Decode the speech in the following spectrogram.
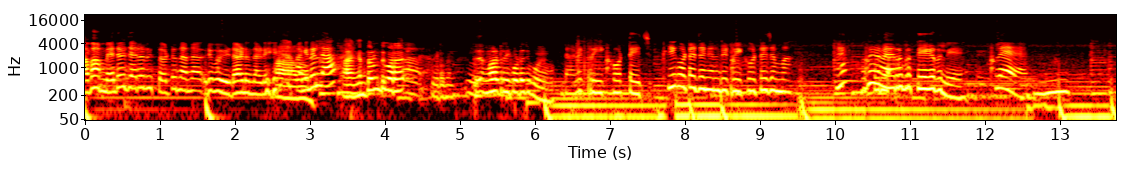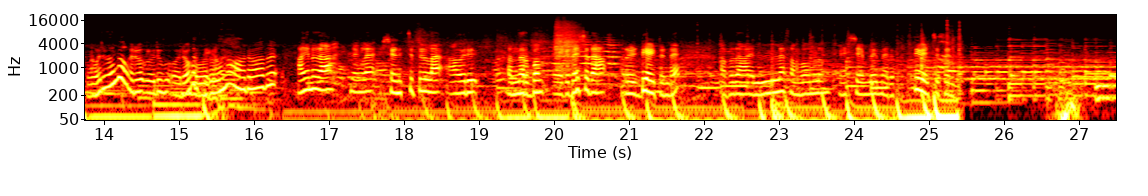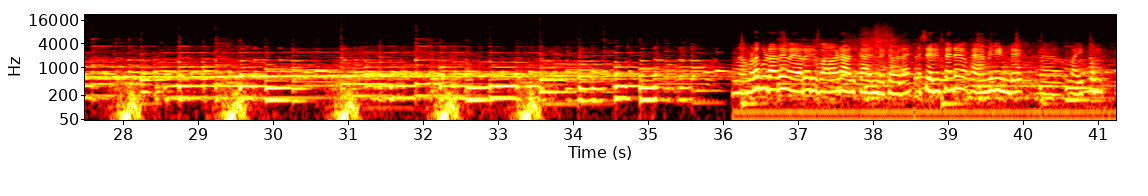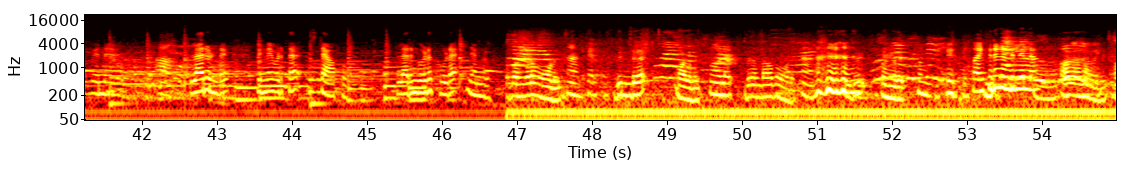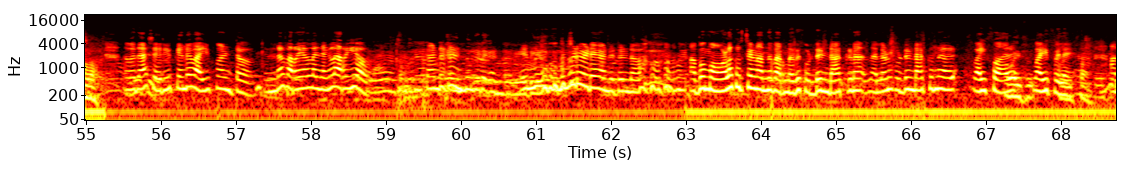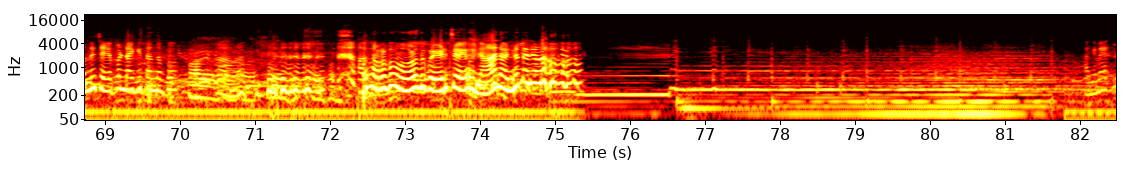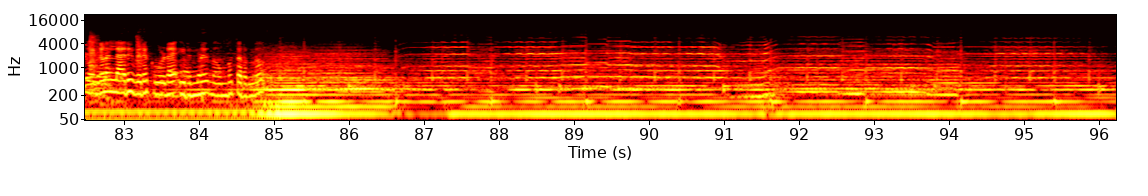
അപ്പൊ അമ്മേന്റെ വിചാരം റിസോർട്ട് എന്ന് പറഞ്ഞ ഒരു വീടാണെന്നാണ്. അങ്ങനല്ല അങ്ങനത്തെ ട്രീ കോട്ടേജ് പോയോ? ഇതാണ് ട്രീ കോട്ടേജ് ട്രീ കോട്ടേജ് എങ്ങനെയുണ്ട്? ട്രീ കോട്ടേജ് അമ്മ. അതൊരു അത് വേറെ പ്രത്യേകത അല്ലേ? അല്ലേ ഓരോന്നും ഓരോ ഒരു ഓരോ ഓരോന്ന് ഓരോത്. അങ്ങനെ ദാ ഞങ്ങളെ ക്ഷണിച്ചിട്ടുള്ള ആ ഒരു സന്ദർഭം ഏകദേശം ഇതാ റെഡി ആയിട്ടുണ്ട്. അപ്പോൾ ഇതാ എല്ലാ സംഭവങ്ങളും മേശയിൽ നിരത്തി വെച്ചിട്ടുണ്ട്. നമ്മളെ കൂടാതെ വേറെ ഒരുപാട് ആൾക്കാരുണ്ട് കേട്ടോ ഇവിടെ. ഷെരീഫ് ഖാന്റെ ഫാമിലി ഉണ്ട് വൈഫും പിന്നെ ആ എല്ലാവരും ഉണ്ട്. പിന്നെ ഇവിടുത്തെ സ്റ്റാഫും എല്ലാവരും കൂടെ കൂടെ ഞങ്ങളും. ഇതിന്റെ മകൾ മോൾ. ഇത് രണ്ടാമത്തെ മോൾ ഇത് പെങ്ങൾ. വൈഫിനെ കണ്ടില്ലല്ലോ? അതാണ് അതാ ഷെരീഫിന്റെ വൈഫാണ് കേട്ടോ എന്താ പറയാനുള്ള? ഞങ്ങൾ അറിയോ കണ്ടിട്ടുണ്ട് ഇന്ന് ഇന്നും കൂടി വീഡിയോ കണ്ടിട്ടുണ്ടോ? അപ്പൊ മോളെ കുറിച്ചാണ് അന്ന് പറഞ്ഞത്. ഫുഡ് ഉണ്ടാക്കണ നല്ലോണം ഫുഡ് ഉണ്ടാക്കുന്ന വൈഫ് വൈഫ്. അല്ലേ അന്ന് ചേപ്പുണ്ടാക്കി തന്നപ്പോ? അതെ പറഞ്ഞപ്പോ മോളൊന്ന് പേടിച്ചു ഞാൻ എന്നെ തന്നെയാണോ? അങ്ങനെ ഞങ്ങളെല്ലാവരും ഇവരെ കൂടെ ഇരുന്ന് നോമ്പ് തുറന്നു.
